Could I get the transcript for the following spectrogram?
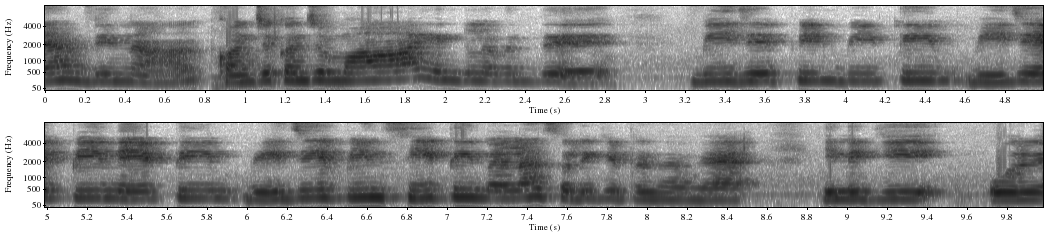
ஏன் அப்படின்னா கொஞ்சம் கொஞ்சமா எங்களை வந்து பிஜேபின் பி டீம் பிஜேபின் ஏ டீம் பிஜேபின் சி டீம் எல்லாம் சொல்லிக்கிட்டு இருந்தாங்க. இன்னைக்கு ஒரு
